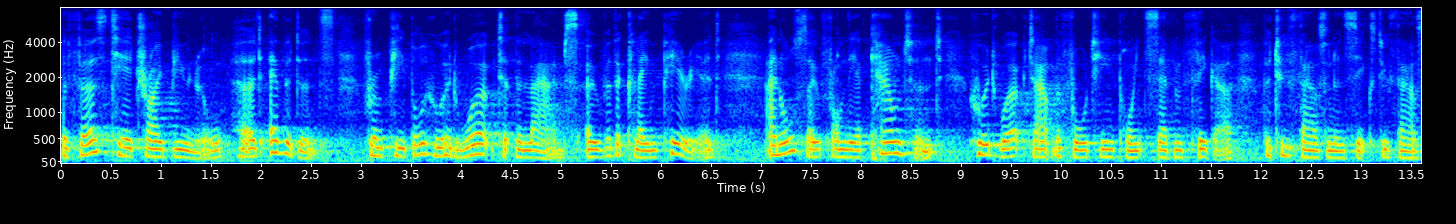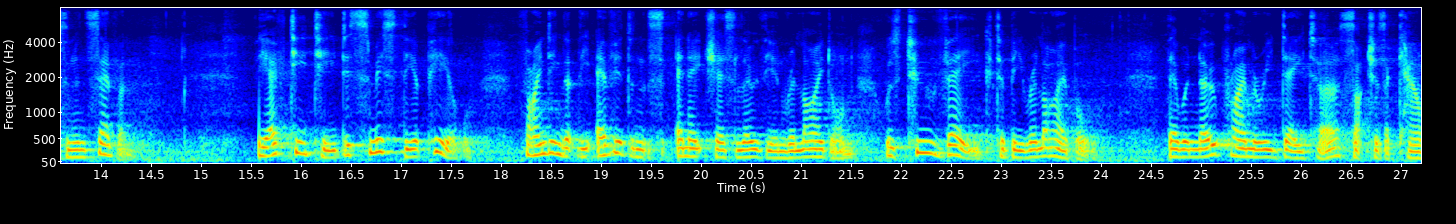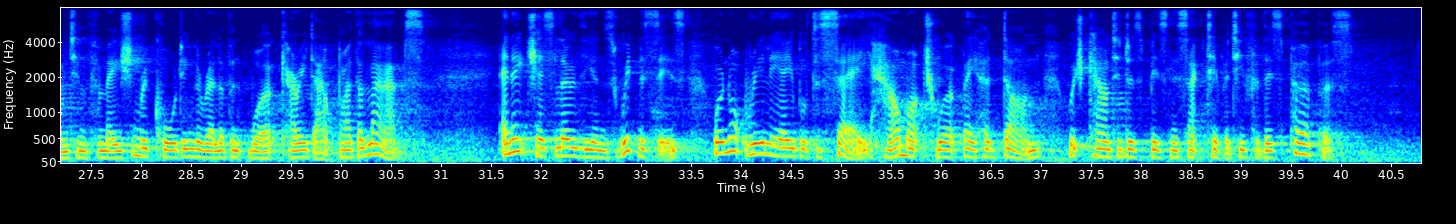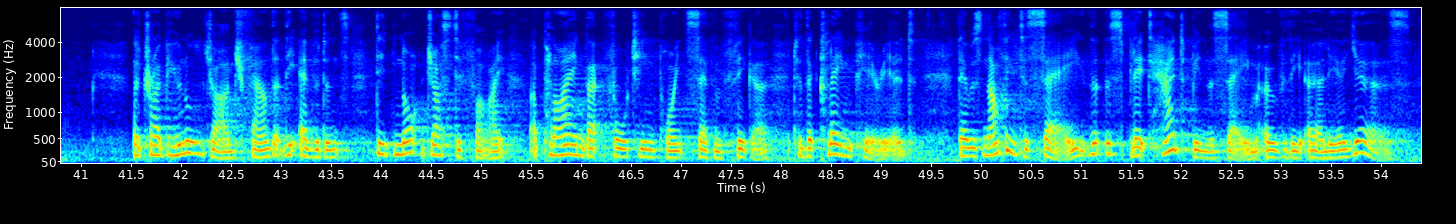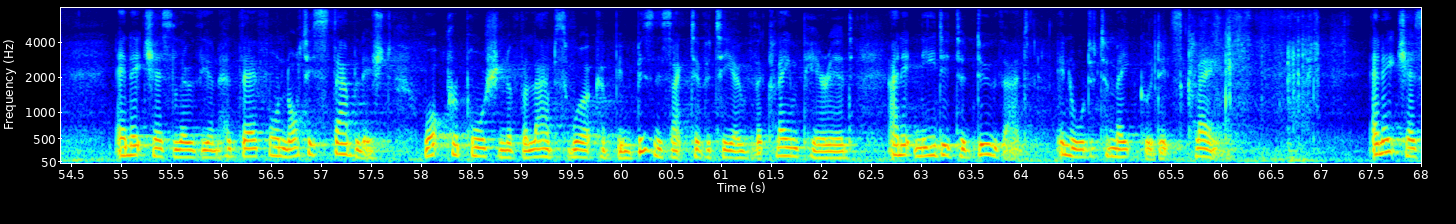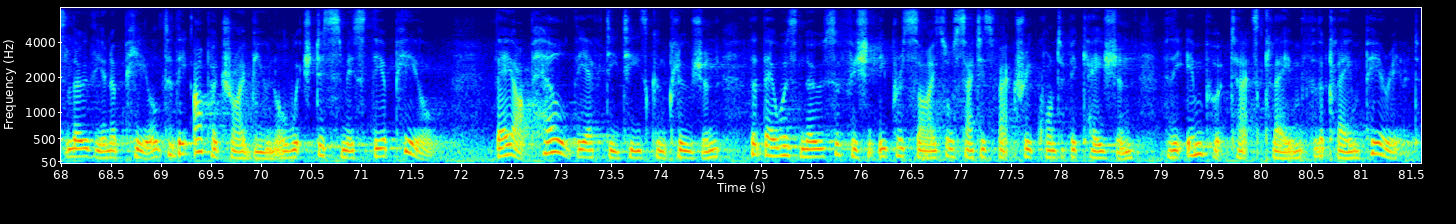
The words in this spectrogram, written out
The first tier tribunal heard evidence from people who had worked at the labs over the claim period and also from the accountant who had worked out the 14.7 figure for 2006 2007. The FTT dismissed the appeal, finding that the evidence NHS Lothian relied on was too vague to be reliable. There were no primary data, such as account information recording the relevant work carried out by the labs. NHS Lothian's witnesses were not really able to say how much work they had done which counted as business activity for this purpose. The tribunal judge found that the evidence did not justify applying that 14.7 figure to the claim period. There was nothing to say that the split had been the same over the earlier years. NHS Lothian had therefore not established what proportion of the lab's work had been business activity over the claim period, and it needed to do that in order to make good its claim. NHS Lothian appealed to the upper tribunal, which dismissed the appeal. They upheld the FTT's conclusion that there was no sufficiently precise or satisfactory quantification for the input tax claim for the claim period.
